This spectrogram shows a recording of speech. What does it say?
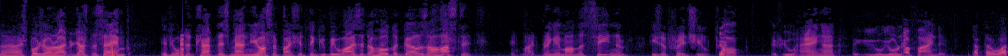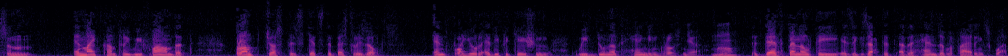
I suppose you're right, but just the same. If you want to trap this man Josip, I should think you'd be wiser to hold the girl as a hostage. It might bring him on the scene if he's afraid she'll talk. If you hang her, you, you'll not find him. Dr. Watson, in my country, we found that prompt justice gets the best results. And for your edification, we do not hang in Groznia. No? The death penalty is exacted at the hands of a firing squad.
